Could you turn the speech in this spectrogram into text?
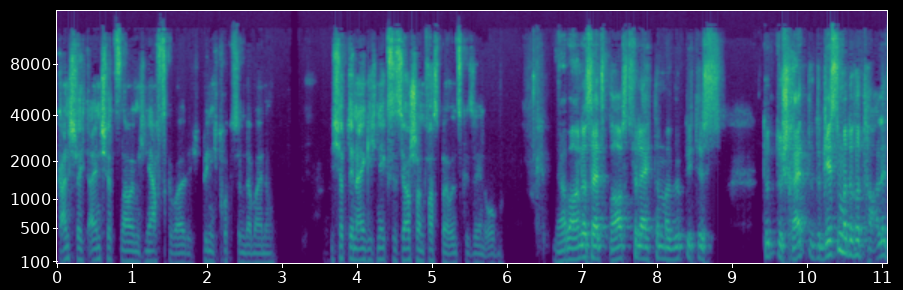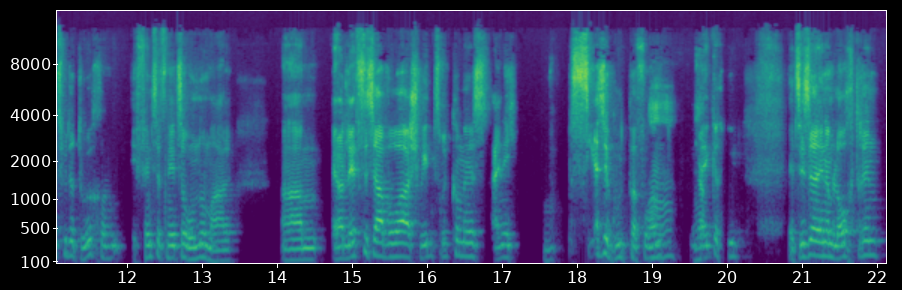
ganz schlecht einschätzen, aber mich nervt es gewaltig. Bin ich trotzdem der Meinung. Ich habe den eigentlich nächstes Jahr schon fast bei uns gesehen oben. Ja, aber andererseits brauchst du vielleicht dann mal wirklich das. Du, du, schreit, du gehst mal durch ein Tal jetzt wieder durch und ich finde es jetzt nicht so unnormal. Ähm, er hat letztes Jahr, wo er aus Schweden zurückgekommen ist, eigentlich sehr, sehr gut performt. Mhm, ja. Jetzt ist er in einem Loch drin.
